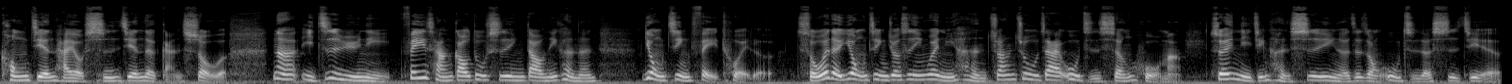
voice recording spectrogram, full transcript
空间还有时间的感受了。那以至于你非常高度适应到，你可能用进废退了。所谓的用尽，就是因为你很专注在物质生活嘛，所以你已经很适应了这种物质的世界了。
